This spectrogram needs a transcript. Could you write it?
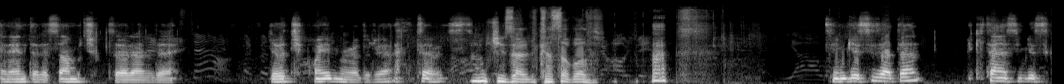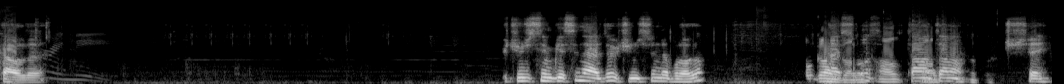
En enteresan bu çıktı herhalde. Ya da çıkmayı bilmiyordur ya. evet. Güzel bir kasaba alır. Simgesi zaten iki tane simgesi kaldı. Üçüncü simgesi nerede? Üçüncüsünü de bulalım. O galiba. Ha, son- Alt- tamam, alt- tamam. Şey.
